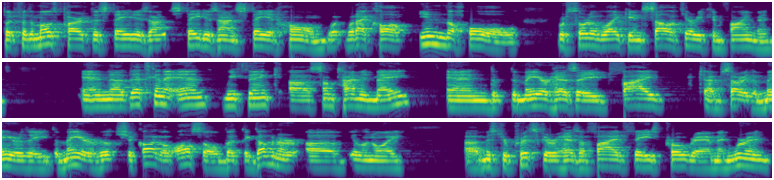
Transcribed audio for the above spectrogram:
but for the most part, the state is on state is on stay-at-home. What, what I call in the hole. We're sort of like in solitary confinement and uh, that's going to end, we think, uh, sometime in May. And the, the, mayor has a five. I'm sorry, the mayor, the the mayor of Chicago also, but the governor of Illinois, uh, Mr. Pritzker, has a five phase program, and we're in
